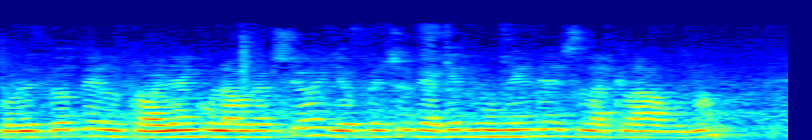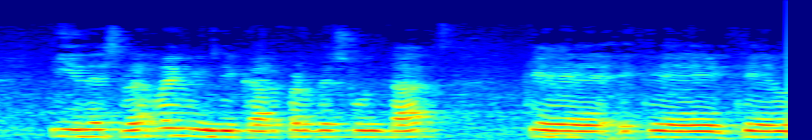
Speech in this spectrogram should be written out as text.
Sobretot el treballar en col·laboració, jo penso que aquest moment és la clau, no? I després reivindicar per descomptat que, que, que el,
